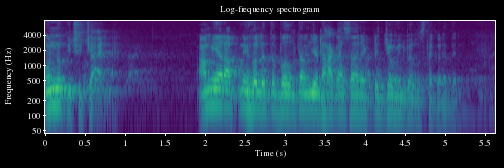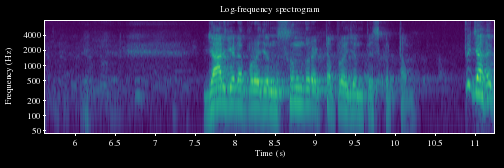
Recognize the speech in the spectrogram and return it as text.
অন্য কিছু চায় না। আমি আর আপনি হলে তো বলতাম যে ঢাকা শহরে একটু জমির ব্যবস্থা করে দেন। যার যেটা প্রয়োজন, সুন্দর একটা প্রয়োজন পেশ করতাম। তো যাই হোক,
